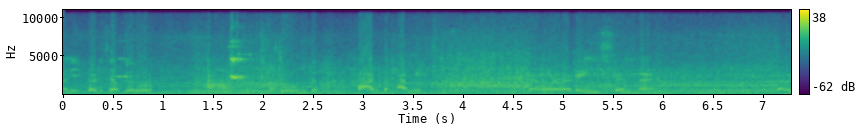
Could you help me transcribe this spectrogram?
आणि इकडचे आपले रोड तोंड पाट आहे. त्यामुळे काय टेन्शन नाही. तर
